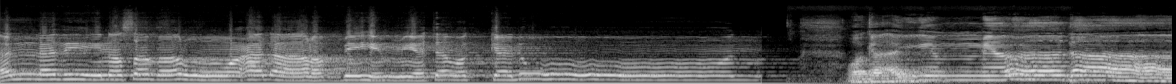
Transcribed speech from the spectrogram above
الذين صبروا على ربهم يتوكلون. وكأي من دابة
